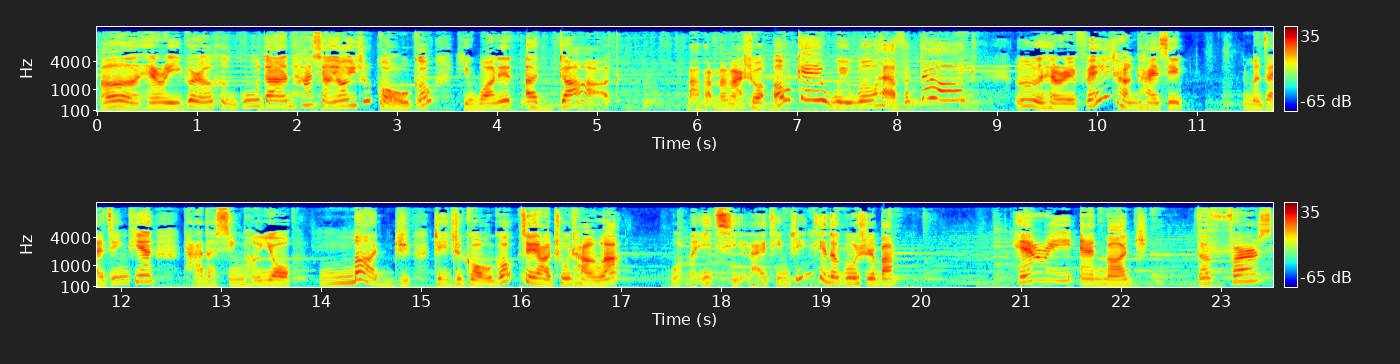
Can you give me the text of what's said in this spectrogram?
嗯，Henry 一个人很孤单，他想要一只狗狗。He wanted a dog。爸爸妈妈说：“OK，we will have a dog。”嗯，Henry 非常开心。那么在今天，他的新朋友 Mudge 这只狗狗就要出场了。我们一起来听今天的故事吧。Henry and Mudge, the first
